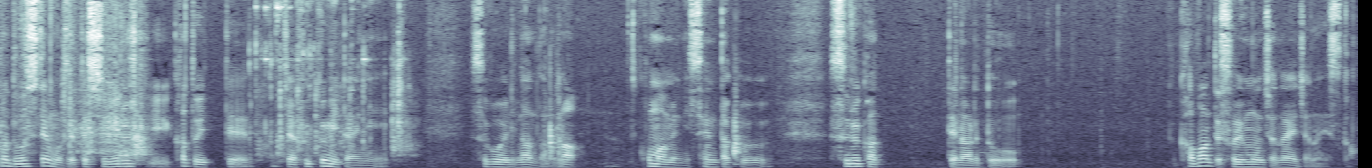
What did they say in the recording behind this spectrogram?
まあどうしても絶対染みるしかといってじゃあ服みたいにすごいなんだろうなこまめに洗濯するかってなるとカバンってそういうもんじゃないじゃないですか。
